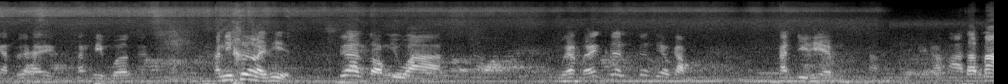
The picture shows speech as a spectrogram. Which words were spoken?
กันเพื่อให้ทั้งทีมเวิร์กนะอันนี้เครื่องอะไรพี่ เครื่อง2 UR เหมือนเหมือนเครื่องเครื่องเดียวกับคัน GTM ครับอ่าถัดมา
